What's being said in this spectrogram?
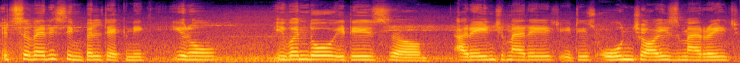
It's a very simple technique. You know even though it is uh, arranged marriage it is own choice marriage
